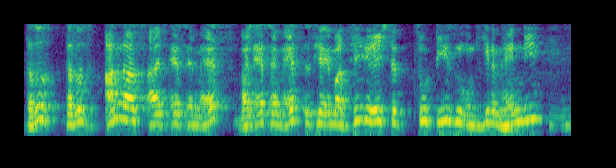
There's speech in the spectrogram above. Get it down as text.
Das ist, das ist anders als SMS, weil SMS ist ja immer zielgerichtet zu diesem und jenem Handy. Mhm.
